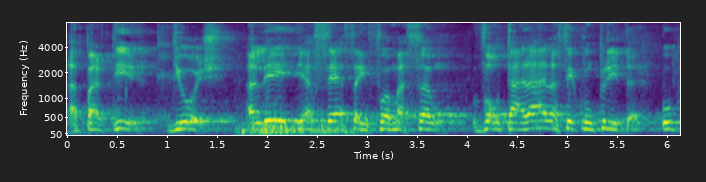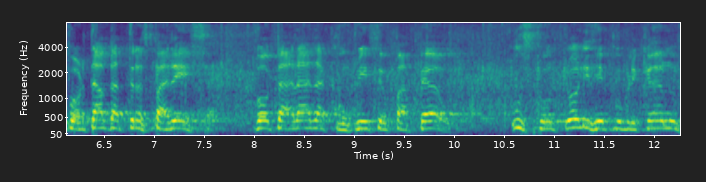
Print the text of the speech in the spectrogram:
A partir de hoje, a lei de acesso à informação voltará a ser cumprida. O portal da transparência voltará a cumprir seu papel. Os controles republicanos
